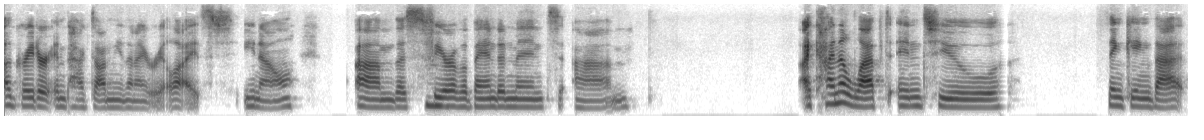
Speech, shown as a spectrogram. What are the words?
a greater impact on me than I realized, you know, um, this mm-hmm. fear of abandonment. Um, I kind of leapt into thinking that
